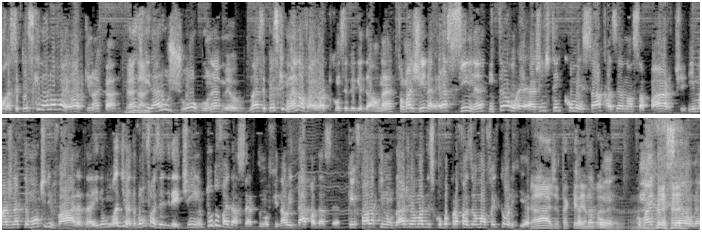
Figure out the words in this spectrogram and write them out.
Porra, você pensa que não é Nova York, não é, cara? Verdade. viraram o jogo, né, meu? Não é? Você pensa que não é Nova York quando você vê Get Down, né? Só imagina, é assim, né? Então, é, a gente tem que começar a fazer a nossa parte e imaginar que tem um monte de varas aí. Não, não adianta, vamos fazer direitinho, tudo vai dar certo no final e dá pra dar certo. Quem fala que não dá já é uma desculpa pra fazer uma malfeitoria. Ah, já tá Já querendo. tá vai- com, com má intenção, né?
